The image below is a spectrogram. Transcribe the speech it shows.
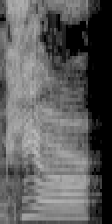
I'm here.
